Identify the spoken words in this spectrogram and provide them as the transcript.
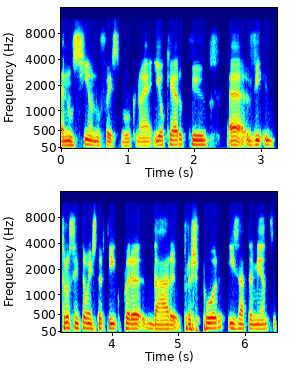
anunciam no Facebook, não é? E eu quero que uh, vi, trouxe então este artigo para dar, para expor exatamente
